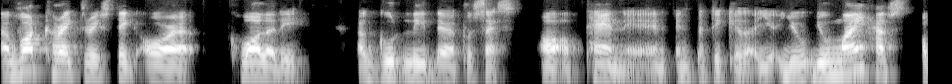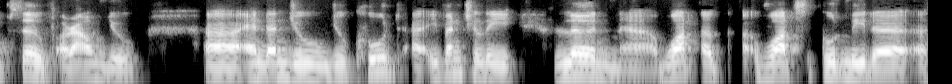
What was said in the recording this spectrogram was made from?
what characteristic or quality a good leader possess or obtain in, in particular? You, you, you might have observed around you and then you you could uh, eventually learn uh, what a what good leader uh,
